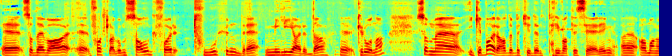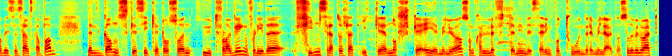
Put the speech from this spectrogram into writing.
Eh, så det var eh, forslag om salg for 200 milliarder eh, kroner, som ikke bare hadde betydd en privatisering av mange av disse selskapene, men ganske sikkert også en utflagging, fordi det finnes rett og slett ikke norske eiermiljøer som kan løfte en investering på 200 milliarder. Så det ville vært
